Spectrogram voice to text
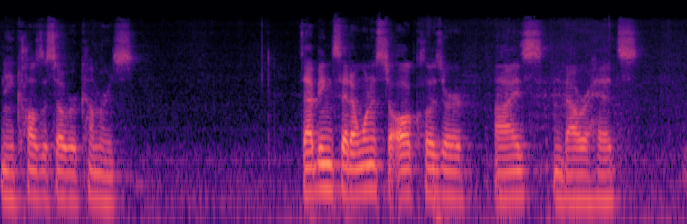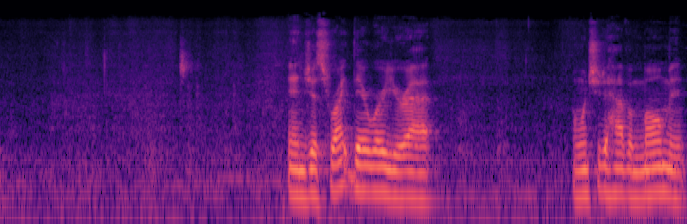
and He calls us overcomers. That being said, I want us to all close our eyes and bow our heads. And just right there where you're at, I want you to have a moment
